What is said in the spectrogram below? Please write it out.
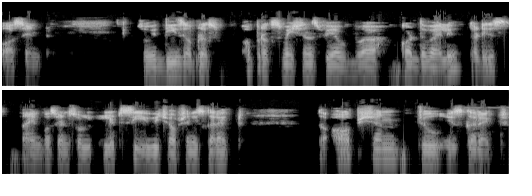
percent. So with these approximations we have uh, got the value. That is 9 percent. So let's see which option is correct the option 2 is correct.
